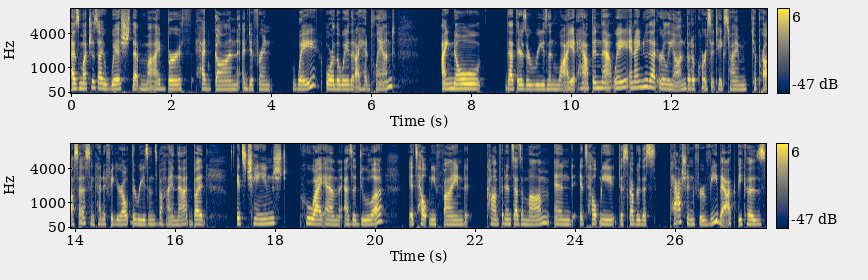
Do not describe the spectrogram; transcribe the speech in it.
as much as I wish that my birth had gone a different way or the way that I had planned, I know that there's a reason why it happened that way. And I knew that early on, but of course, it takes time to process and kind of figure out the reasons behind that. But it's changed who I am as a doula. It's helped me find confidence as a mom, and it's helped me discover this passion for VBAC because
